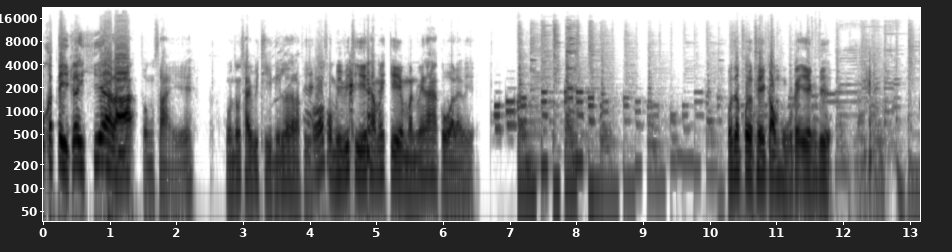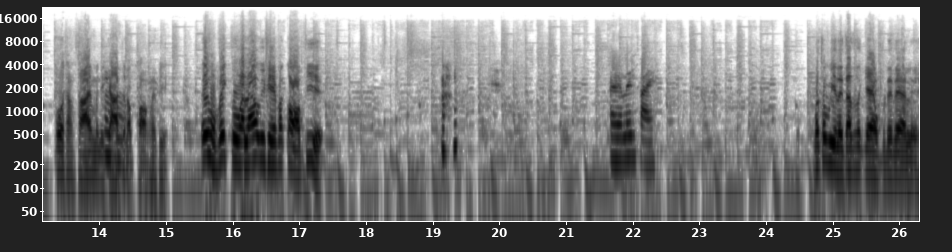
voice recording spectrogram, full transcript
ปกติก็เฮี้ยละ สงสัย ผมต้องใช้วิธีนี้แล้วล่ะพี่ เพราะว่าผมมีวิธีที่ทำให้เกมมันไม่น่ากลัวแล้วพี่ ผมจะเปิดเพลงกล่อมหูตัวเองพี่ โอ้ทางซ้ายเหมือนอีกาจะดับของเลยพี่ เอ้ยผมไม่กลัวแล้วมีเพลงประกอบพี่ เออเล่นไป มันต้องมีอะไรจัดสแกนผมแน่ๆเลย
